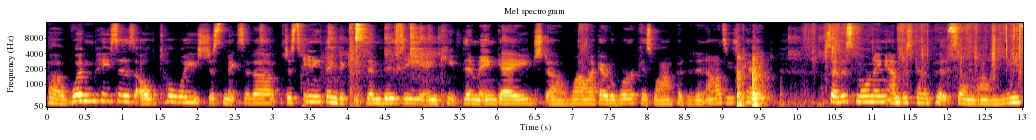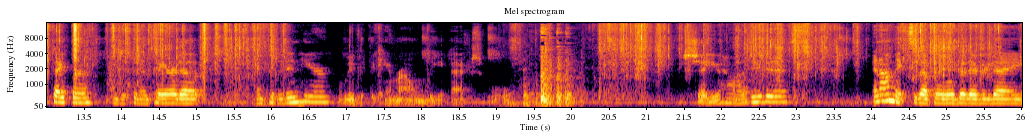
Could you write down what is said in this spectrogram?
uh, wooden pieces, old toys, just mix it up. Just anything to keep them busy and keep them engaged uh, while I go to work is why I put it in Ozzie's cage. So this morning I'm just going to put some um, newspaper. I'm just going to tear it up and put it in here. Let me put the camera on the actual, show you how I do this. And I mix it up a little bit every day.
